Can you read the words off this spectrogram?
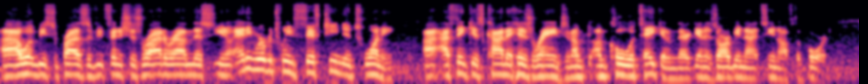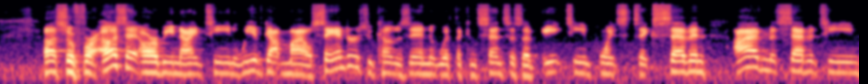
uh, I wouldn't be surprised if he finishes right around this, you know, anywhere between 15 and 20. I, I think is kind of his range, and I'm, I'm cool with taking him there. Again, as RB19 off the board. Uh, so for us at RB19, we have got Miles Sanders, who comes in with a consensus of 18.67. I have him at 17.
